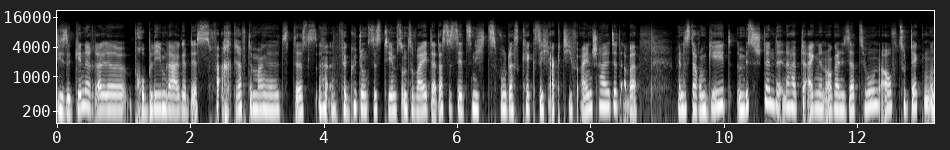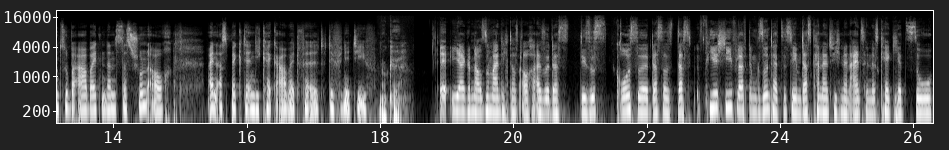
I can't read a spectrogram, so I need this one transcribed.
diese generelle Problemlage des Fachkräftemangels, des äh, Vergütungssystems und so weiter, das ist jetzt nichts, wo das KEC sich aktiv einschaltet. Aber wenn es darum geht, Missstände innerhalb der eigenen Organisation aufzudecken und zu bearbeiten, dann ist das schon auch ein Aspekt, der in die KEC-Arbeit fällt, definitiv. Okay. Äh, ja, genau, so meinte ich das auch. Also, dass dieses große, dass das dass viel schief läuft im Gesundheitssystem, das kann natürlich ein einzelnes Cake jetzt so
